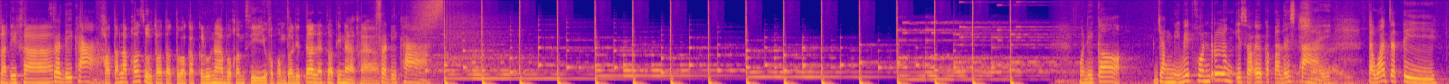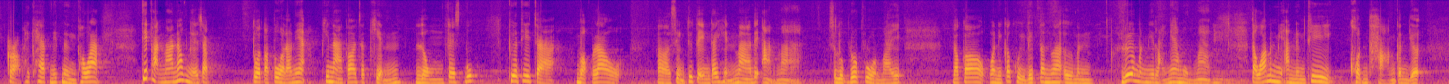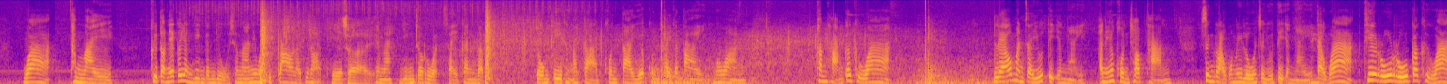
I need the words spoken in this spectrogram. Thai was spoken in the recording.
สวัสดีครับสวัสดีค่ะ ขอต้อนรับเข้าสู่ตัวต่อตัวกับกรุณาบัวคำศรีอยู่กับผมตัวลิตเติ้ลและตัวพี่นาครับสวัสดีค่ะ วันนี้ก็ยังหนีไม่พ้นเรื่องอิสราเอลกับปาเลสไตน์ใช่แต่ว่าจะตีกรอบให้แคบนิดนึง เพราะว่าที่ผ่านมานอกเหนือจากตัวต่อตัวแล้วเนี่ย พี่นาก็จะเขียนลง Facebook เพื่อที่จะบอกเล่าเอ่อสิ่งที่ตัวเองได้เห็นมาได้อ่านมา สรุปรวบรวมไว้ แล้วก็วันนี้ก็คุยลิตเติ้ลว่าเออมันเรื่องมันมีหลายแง่มุมมาก แต่ว่ามันมีอันหนึ่งที่คนถามกันเยอะว่าทำไมคือตอนนี้ก็ยังยิงกันอยู่ใช่ไหมนี่วันที่9แล้วที่เราอัดเทปใช่ใช่ไหมยิงจรวดใส่กันแบบโจมตีทางอากาศ คนตายเยอะคนไทยก็ตายเมื่อวานคำถามก็คือว่า แล้วมันจะยุติยังไง อันนี้คนชอบถาม ซึ่งเราก็ไม่รู้ว่าจะยุติยังไง แต่ว่าที่รู้รู้ก็คือว่า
